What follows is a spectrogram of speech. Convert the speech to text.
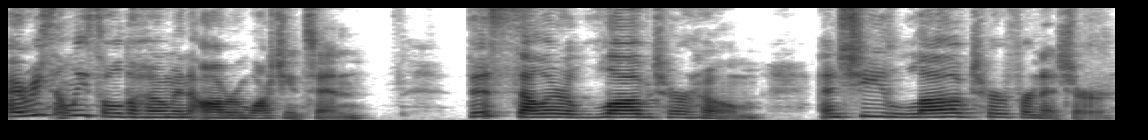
I recently sold a home in Auburn, Washington. This seller loved her home and she loved her furniture.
